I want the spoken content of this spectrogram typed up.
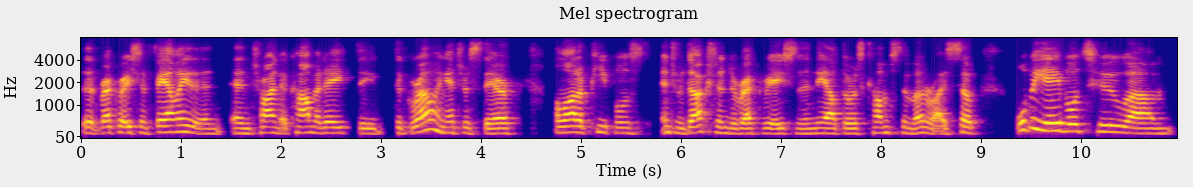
the, recreation family and, and trying to accommodate the, the growing interest there. A lot of people's introduction to recreation in the outdoors comes to motorized. So we'll be able to, um,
